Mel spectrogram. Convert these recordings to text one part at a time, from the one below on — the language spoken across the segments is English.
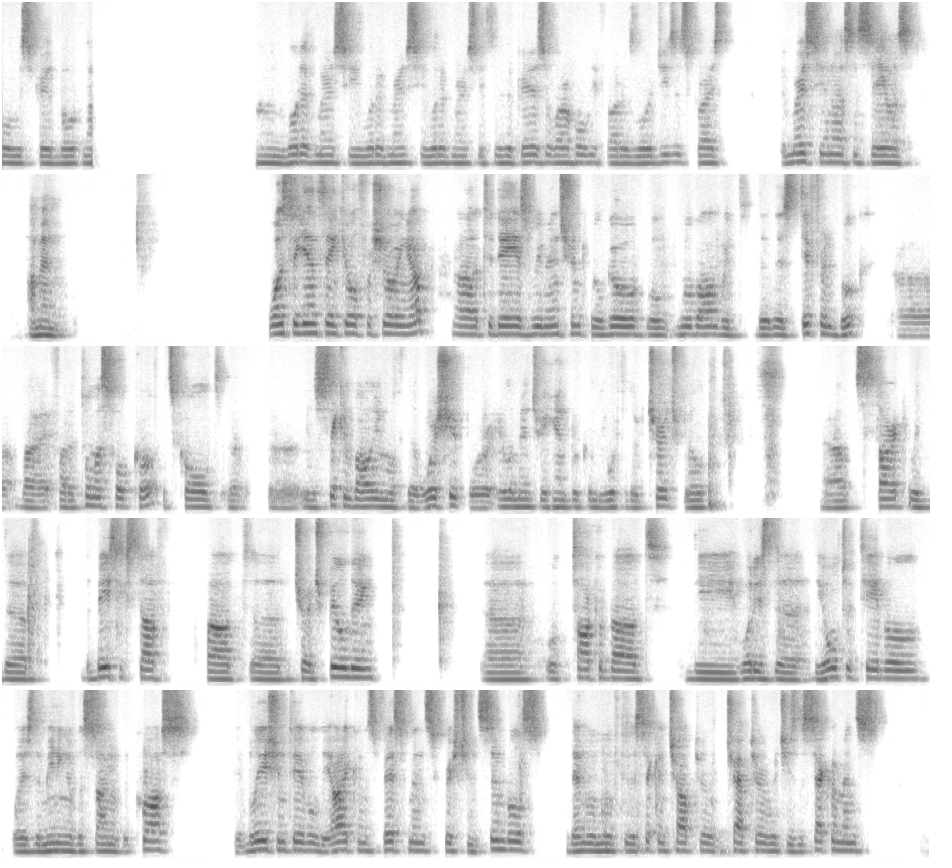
Holy Spirit, both now. Lord have mercy, Lord have mercy, Lord have mercy, through the prayers of our holy fathers, Lord Jesus Christ, have mercy on us and save us. Amen. Once again, thank you all for showing up. Uh, today, as we mentioned, we'll go, we'll move on with the, this different book uh, by Father Thomas Hopko. It's called uh, uh, the second volume of the Worship or Elementary Handbook on the Orthodox Church. We'll uh, start with the, the basic stuff about uh, church building. Uh, we'll talk about the what is the, the altar table, what is the meaning of the sign of the cross, the oblation table, the icons, vestments, Christian symbols. Then we'll move to the second chapter, chapter which is the sacraments,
